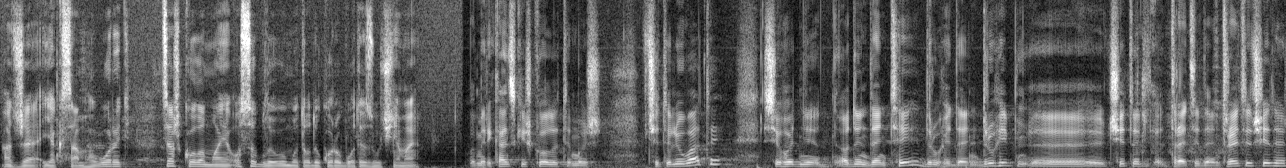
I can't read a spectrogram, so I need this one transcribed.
адже, як сам говорить, ця школа має особливу методику роботи з учнями. В американській школі ти можеш вчителювати. Сьогодні один день ти, другий день другий е, вчитель, третій день третій вчитель.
